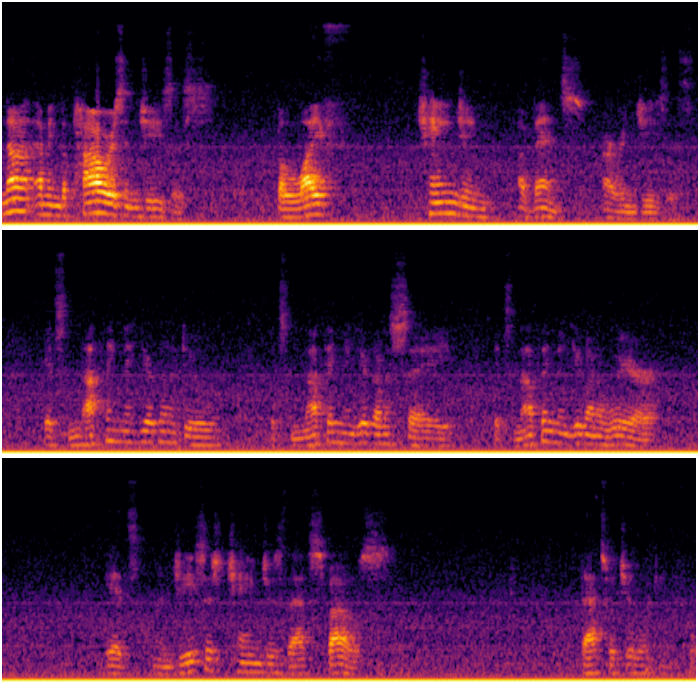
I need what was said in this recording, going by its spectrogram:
not, I mean, the power's in Jesus. The life changing events are in Jesus. It's nothing that you're going to do. It's nothing that you're going to say. It's nothing that you're going to wear. It's when Jesus changes that spouse, that's what you're looking for.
